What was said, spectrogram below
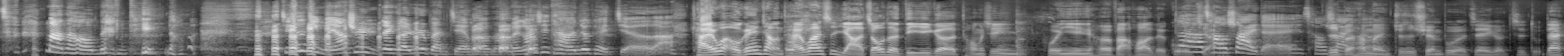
骂的好难听哦。其实你们要去那个日本结婚嘛？没关系，台湾就可以结了啦。台湾，我跟你讲，台湾是亚洲的第一个同性婚姻合法化的国家。对啊，超帅的哎，超帅。日本他们就是宣布了这个制度，但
